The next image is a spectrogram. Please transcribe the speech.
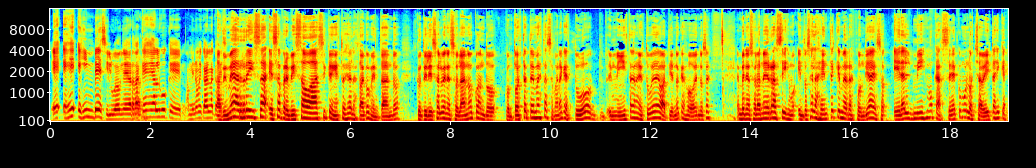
Es, es, es imbécil, weón, de verdad Claro. que es algo que a mí no me cae en la A cabeza. mí me da risa esa premisa básica, en estos días la estaba comentando, que utiliza el venezolano cuando, con todo este tema esta semana que estuvo, en mi Instagram estuve debatiendo que joder, entonces, en Venezuela no hay racismo. Entonces la gente que me respondía a eso era el mismo que hacer como los chavistas y que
